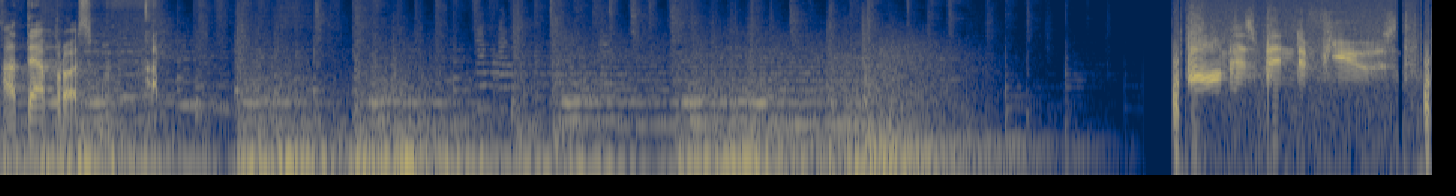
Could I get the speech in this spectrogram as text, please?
Até a próxima! Bomb has been defused.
